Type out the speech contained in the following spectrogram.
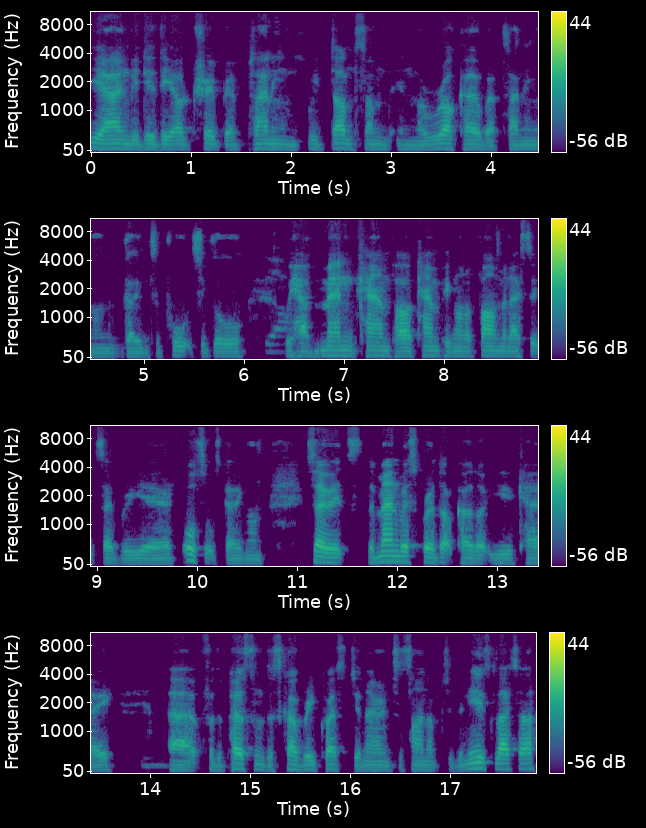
yeah and we do the odd trip. We're planning we've done some in morocco. We're planning on going to portugal. Yeah. we have men camp are camping on a farm in essex every year all sorts going on. So it's themanwhisperer.co.uk mm. uh, for the personal discovery questionnaire and to sign up to the newsletter,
